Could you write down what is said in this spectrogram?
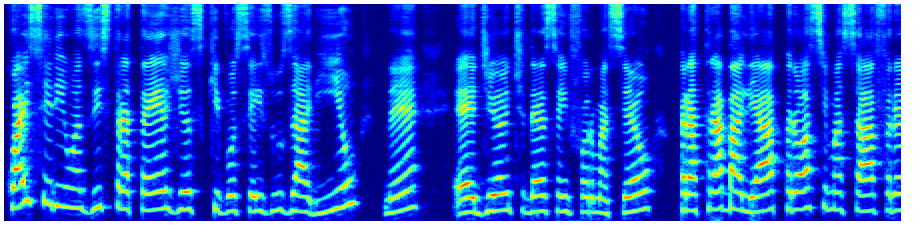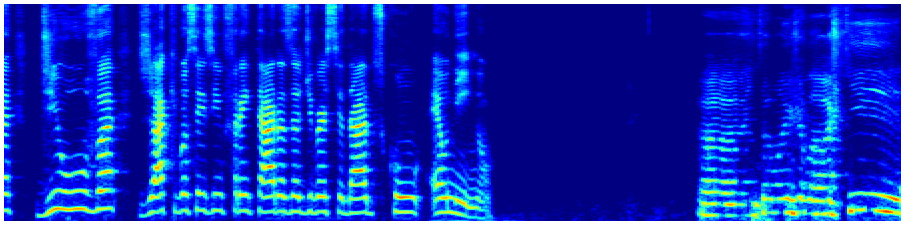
quais seriam as estratégias que vocês usariam, né? é, diante dessa informação para trabalhar a próxima safra de uva, já que vocês enfrentaram as adversidades com El Ninho? Ah, então, Angela, acho que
